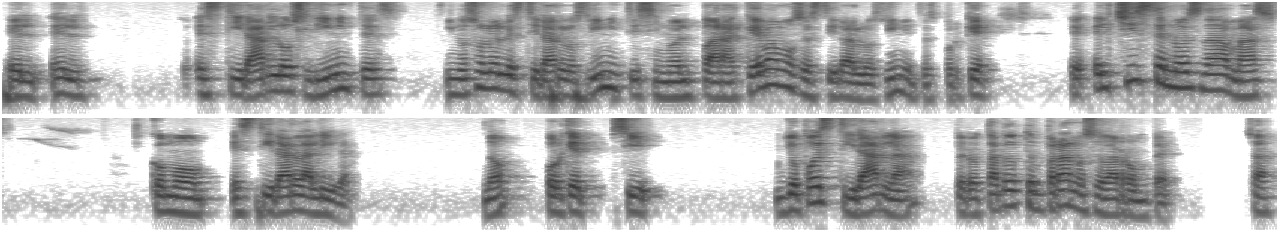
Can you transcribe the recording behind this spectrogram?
el, estirar los límites, y no solo el estirar los límites, sino el para qué vamos a estirar los límites, porque e, el chiste no es nada más como estirar la liga, ¿no? Porque si yo puedo estirarla, pero tarde o temprano se va a romper. O sea,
